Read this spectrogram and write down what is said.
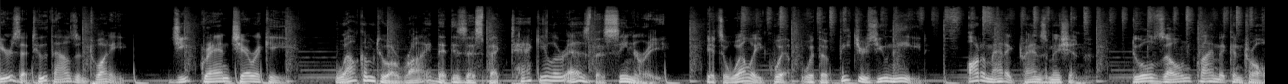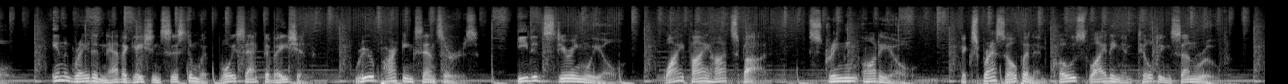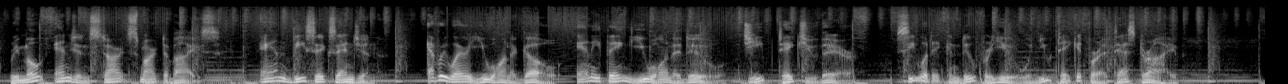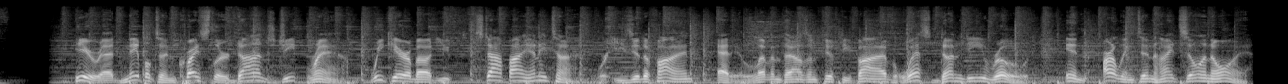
Here's a 2020 Jeep Grand Cherokee. Welcome to a ride that is as spectacular as the scenery. It's well equipped with the features you need. Automatic transmission, dual zone climate control, integrated navigation system with voice activation, rear parking sensors, heated steering wheel, Wi-Fi hotspot, streaming audio, express open and closed sliding and tilting sunroof, remote engine start smart device, and V6 engine. Everywhere you want to go, anything you want to do, Jeep takes you there. See what it can do for you when you take it for a test drive. Here at Napleton Chrysler Dodge Jeep Ram, we care about you. Stop by anytime. We're easy to find at 11055 West Dundee Road in Arlington Heights, Illinois.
